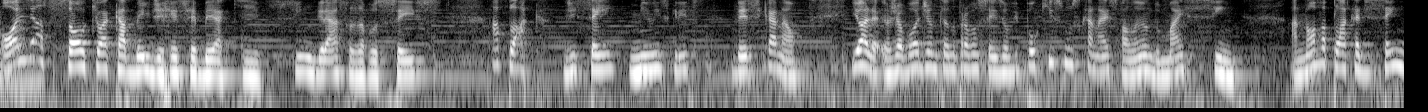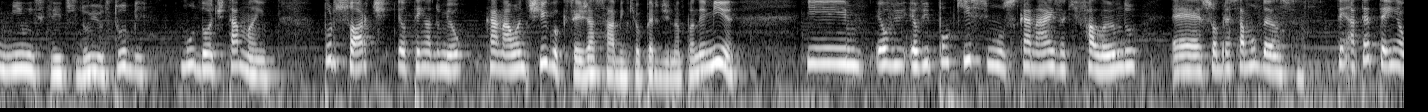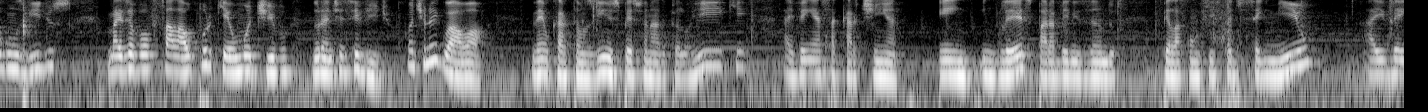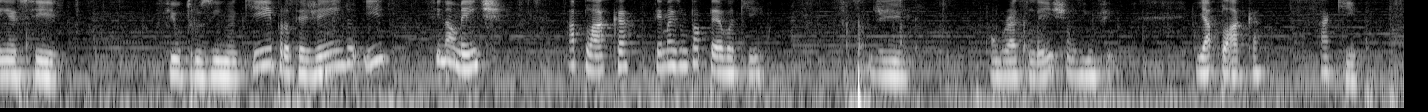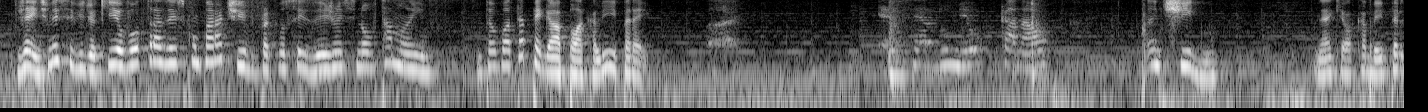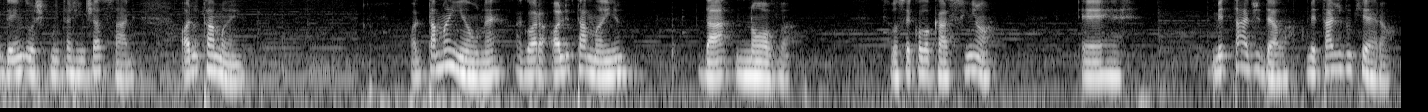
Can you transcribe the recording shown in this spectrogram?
Olha só o que eu acabei de receber aqui, sim, graças a vocês, a placa de 100 mil inscritos desse canal. E olha, eu já vou adiantando para vocês, eu vi pouquíssimos canais falando, mas sim, a nova placa de 100 mil inscritos do YouTube mudou de tamanho. Por sorte, eu tenho a do meu canal antigo, que vocês já sabem que eu perdi na pandemia. E eu vi, eu vi pouquíssimos canais aqui falando é, sobre essa mudança. Tem, até tem alguns vídeos mas eu vou falar o porquê, o motivo durante esse vídeo. Continua igual, ó. Vem o cartãozinho inspecionado pelo Rick, aí vem essa cartinha em inglês parabenizando pela conquista de 100 mil, aí vem esse filtrozinho aqui protegendo e finalmente a placa tem mais um papel aqui de congratulations, enfim, e a placa aqui. Gente, nesse vídeo aqui eu vou trazer esse comparativo para que vocês vejam esse novo tamanho. Então eu vou até pegar a placa ali, peraí. Essa é a do meu canal antigo, né, que eu acabei perdendo, acho que muita gente já sabe. Olha o tamanho. Olha o tamanhão, né? Agora olha o tamanho da nova. Se você colocar assim, ó, é metade dela, metade do que era, ó.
